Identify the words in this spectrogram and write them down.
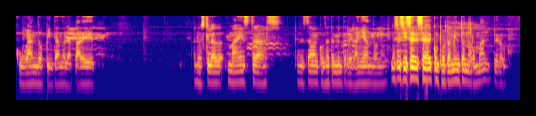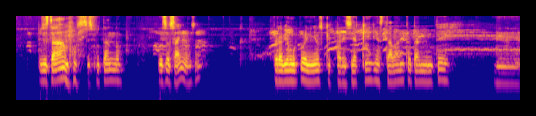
jugando, pintando la pared, a los que las maestras pues estaban constantemente regañándonos. No sé si ese sea el comportamiento normal, pero pues estábamos disfrutando de esos años, Pero había un grupo de niños que parecía que ya estaban totalmente eh,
